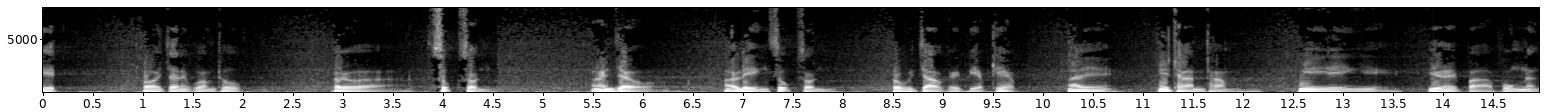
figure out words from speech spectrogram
ผิด พอใจในความทุกข์เรียกว่าสุขสนเหมือนเจ้าเลียงสุขสนพระพุทธเจ้าเคยเปรียบเทียบ ในนิทานธรรม มีเลียงอยู่ในป่าฟุ้งหนึ่ง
